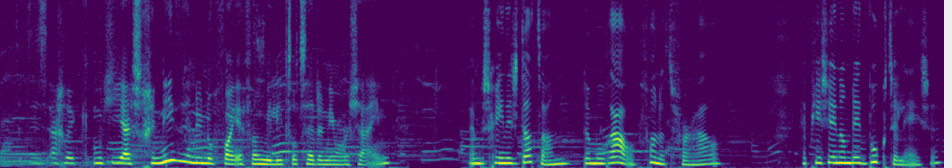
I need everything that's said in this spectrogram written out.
Het is eigenlijk, moet je juist genieten nu nog van je familie tot zij er niet meer zijn. En misschien is dat dan de moraal van het verhaal. Heb je zin om dit boek te lezen?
